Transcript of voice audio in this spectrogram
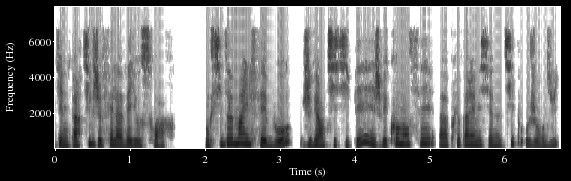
qui est une partie que je fais la veille au soir. Donc si demain il fait beau, je vais anticiper et je vais commencer à préparer mes cyanotypes aujourd'hui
